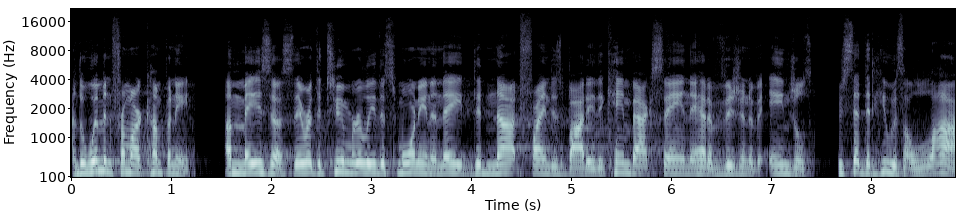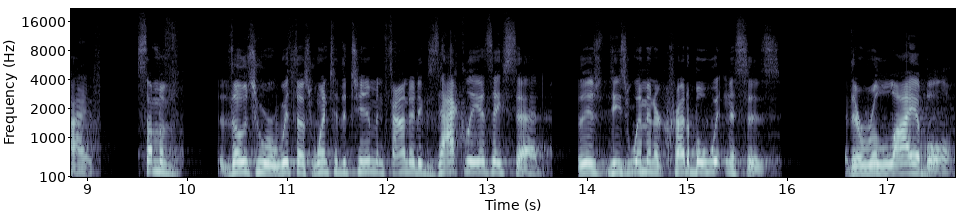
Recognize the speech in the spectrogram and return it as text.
the women from our company, amaze us. They were at the tomb early this morning and they did not find his body. They came back saying they had a vision of angels who said that he was alive. Some of those who were with us went to the tomb and found it exactly as they said. These women are credible witnesses. They're reliable.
